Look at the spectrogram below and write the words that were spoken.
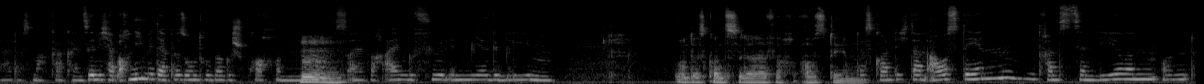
ja, das macht gar keinen Sinn. Ich habe auch nie mit der Person drüber gesprochen. Hm. Es ist einfach ein Gefühl in mir geblieben. Und das konntest du dann einfach ausdehnen. Das konnte ich dann ausdehnen, transzendieren und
